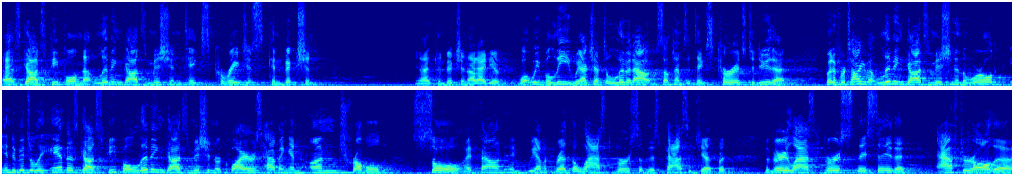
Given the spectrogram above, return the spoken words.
as God's people, and that living God's mission takes courageous conviction. You know, that conviction, that idea of what we believe, we actually have to live it out, and sometimes it takes courage to do that. But if we're talking about living God's mission in the world, individually and as God's people, living God's mission requires having an untroubled soul. I found, and we haven't read the last verse of this passage yet, but the very last verse, they say that after all the,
